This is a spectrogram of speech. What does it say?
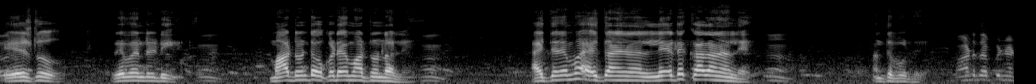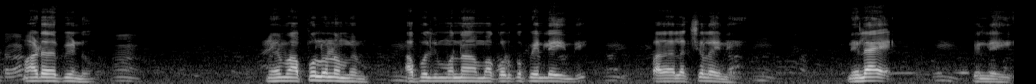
వేస్ట్ రేవంత్ రెడ్డి. మాట ఉంటే ఒకటే మాట ఉండాలి. అయితేనేమో అయితే లేటే కాదనాలి. అంతే తప్పినట్టుగా మాట తప్పిండు. మేము అప్పులు ఉన్నాం మేము. అప్పులు మొన్న మా కొడుకు పెళ్ళి అయింది. పదహారు లక్షలు అయినాయి. నెల పెళ్ళి అయ్యి.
